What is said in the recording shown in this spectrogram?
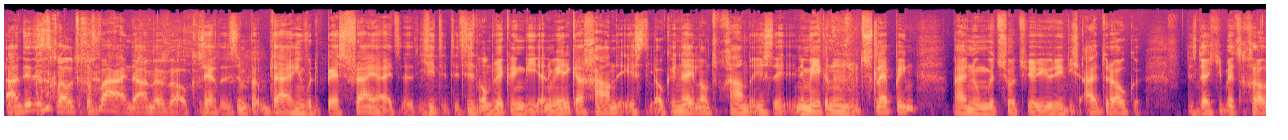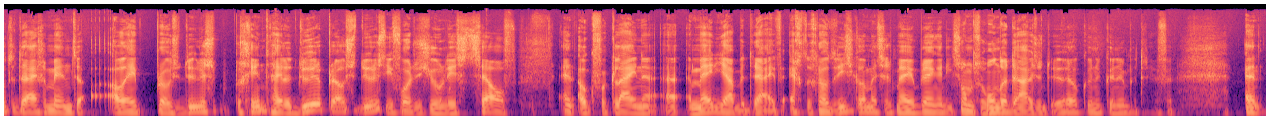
nou, dit is het grote gevaar. En daarom hebben we ook gezegd... het is een bedreiging voor de persvrijheid. Je ziet, het is een ontwikkeling die in Amerika gaande is... die ook in Nederland gaande is. In Amerika noemen ze het slepping. Wij noemen het soort juridisch uitroken. Dus dat je met grote dreigementen allerlei procedures begint. Hele dure procedures die voor de journalist zelf... en ook voor kleine uh, mediabedrijven echt een groot risico met zich meebrengen... die soms 100.000 euro kunnen, kunnen betreffen. En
